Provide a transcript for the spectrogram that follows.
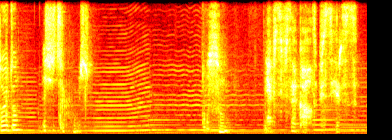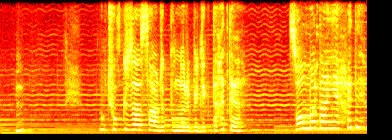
Duydun işi çıkmış. Olsun. Hepsi bize kaldı biz yeriz. Hı? Çok güzel sardık bunları birlikte hadi. Soğumadan ye hadi.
